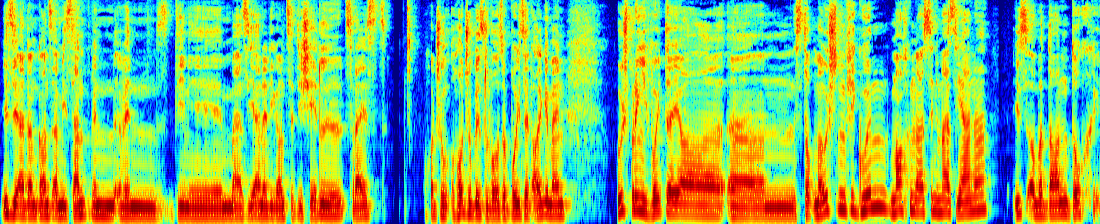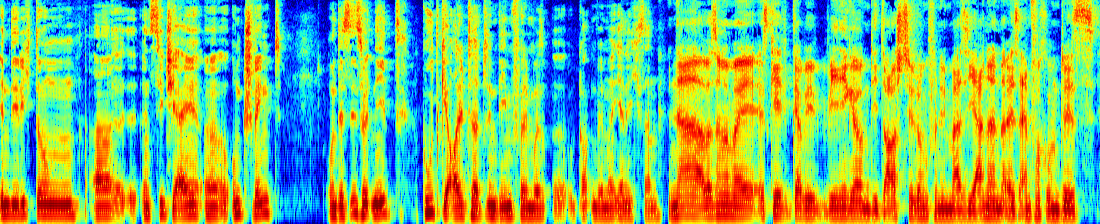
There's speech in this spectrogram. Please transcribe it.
Ist ja dann ganz amüsant, wenn, wenn die Marsianer die ganze Zeit die Schädel zerreißt. Hat schon, hat schon ein bisschen was, obwohl es halt allgemein Ursprünglich wollte er ja ähm, Stop-Motion-Figuren machen aus den Marsianer, ist aber dann doch in die Richtung äh, in CGI äh, umgeschwenkt. Und es ist halt nicht gut gealtert in dem Film, äh, wenn wir ehrlich sind. Na, aber sagen wir mal, es geht, glaube ich, weniger um die Darstellung von den Marsianern als einfach um das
